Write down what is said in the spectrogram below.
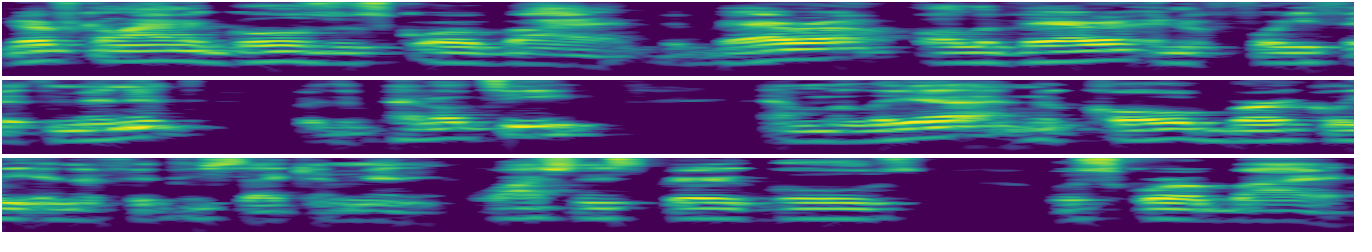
North Carolina goals were scored by Debora Oliveira in the 45th minute with a penalty, and Malia Nicole Berkeley in the 52nd minute. Washington Spirit goals were scored by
